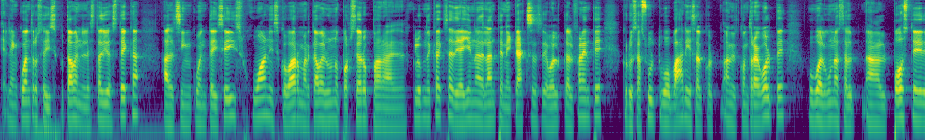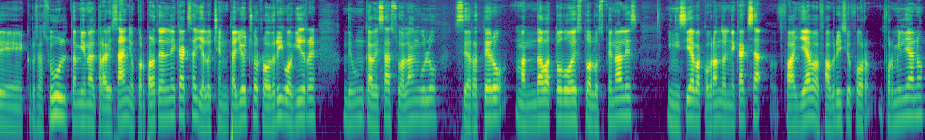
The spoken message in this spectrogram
encuentro se disputaba en el Estadio Azteca. Al 56, Juan Escobar marcaba el 1 por 0 para el Club Necaxa. De ahí en adelante, Necaxa se vuelve al frente. Cruz Azul tuvo varias al, contragolpe. Hubo algunas al, poste de Cruz Azul, también al travesaño por parte del Necaxa. Y al 88, Rodrigo Aguirre de un cabezazo al ángulo certero, mandaba todo esto a los penales, iniciaba cobrando el Necaxa, fallaba Fabricio Formiliano,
